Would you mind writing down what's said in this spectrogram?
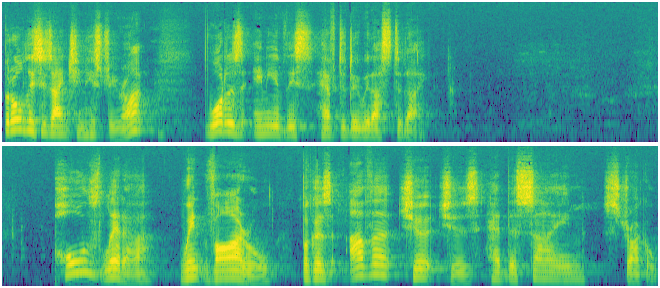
But all this is ancient history, right? What does any of this have to do with us today? Paul's letter went viral because other churches had the same struggle.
